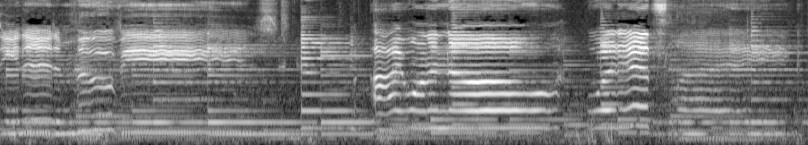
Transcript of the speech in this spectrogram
seen it in movies. But I want to know what it's like.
